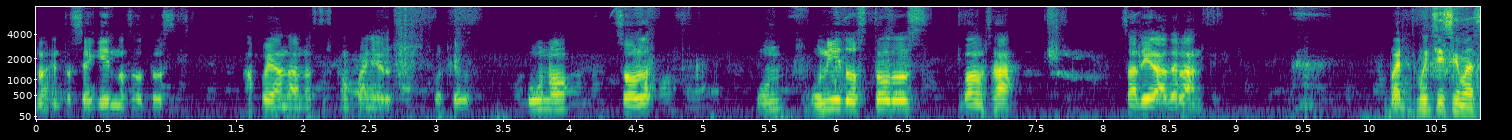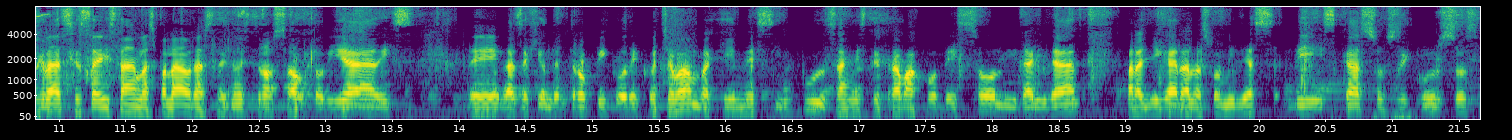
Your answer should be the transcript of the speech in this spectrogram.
¿no? entonces seguir nosotros apoyando a nuestros compañeros, porque uno, solo, un, unidos todos, vamos a salir adelante. Bueno, muchísimas gracias. Ahí están las palabras de nuestras autoridades de la región del trópico de Cochabamba, quienes impulsan este trabajo de solidaridad para llegar a las familias de escasos recursos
